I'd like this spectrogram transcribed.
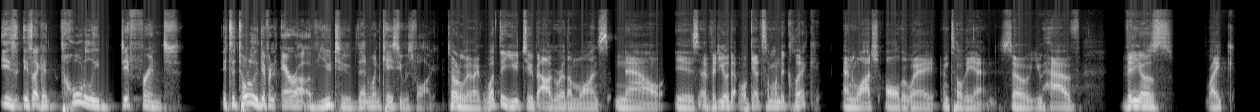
is is like a totally different it's a totally different era of YouTube than when Casey was vlogging. Totally. Like what the YouTube algorithm wants now is a video that will get someone to click and watch all the way until the end. So you have videos like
